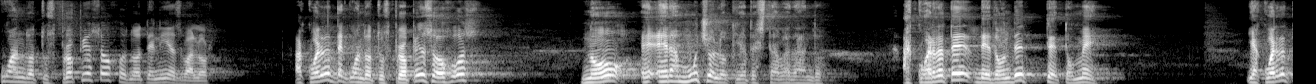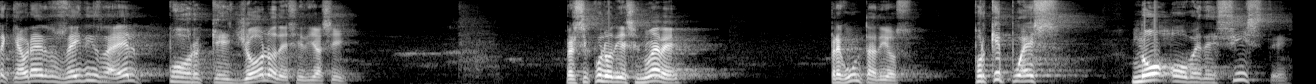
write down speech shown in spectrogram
cuando a tus propios ojos no tenías valor. Acuérdate cuando a tus propios ojos no e, era mucho lo que yo te estaba dando. Acuérdate de dónde te tomé. Y acuérdate que ahora eres rey de Israel porque yo lo decidí así. Versículo 19 Pregunta a Dios, ¿por qué pues no obedeciste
